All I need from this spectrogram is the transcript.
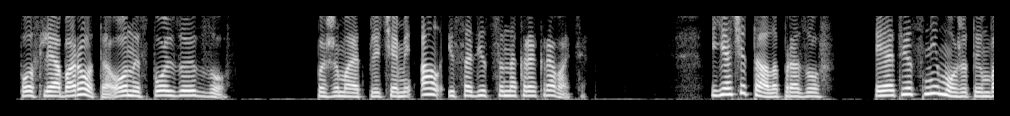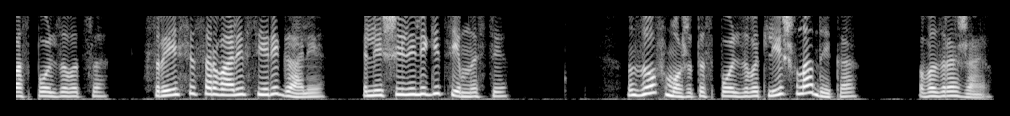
После оборота он использует зов. Пожимает плечами Ал и садится на край кровати. Я читала про зов, и отец не может им воспользоваться. С Рейси сорвали все регалии, лишили легитимности. Зов может использовать лишь владыка. Возражаю.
